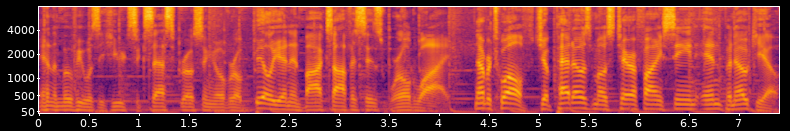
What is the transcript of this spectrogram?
and the movie was a huge success, grossing over a billion in box offices worldwide. Number 12, Geppetto's most terrifying scene in Pinocchio.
